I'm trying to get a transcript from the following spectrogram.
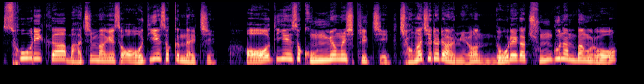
소리가 마지막에서 어디에서 끝날지 어디에서 공명을 시킬지 정하지를 않으면 노래가 중구난방으로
